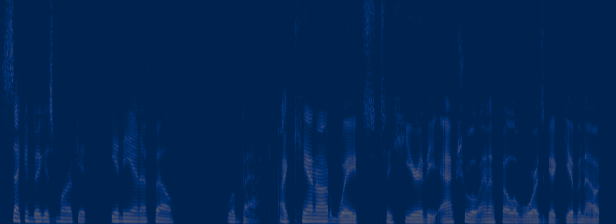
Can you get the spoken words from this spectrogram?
second biggest market in the NFL. We're back. I cannot wait to hear the actual NFL awards get given out.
